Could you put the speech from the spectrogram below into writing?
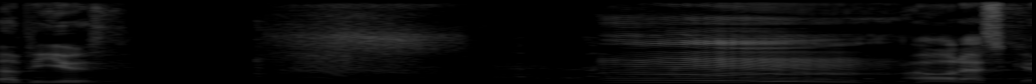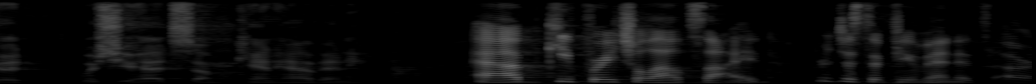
of youth. Mm, oh, that's good. Wish you had some. Can't have any. Ab, keep Rachel outside for just a few minutes. All right.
